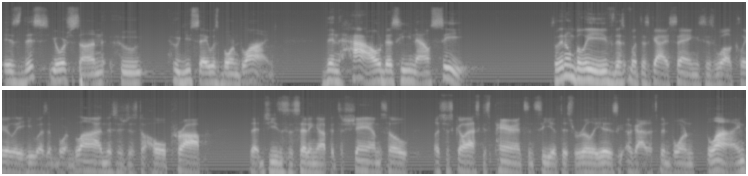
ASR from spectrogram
Is this your son who, who you say was born blind? Then how does he now see? So they don't believe this, what this guy is saying. He says, Well, clearly he wasn't born blind. This is just a whole prop that Jesus is setting up. It's a sham. So let's just go ask his parents and see if this really is a guy that's been born blind.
